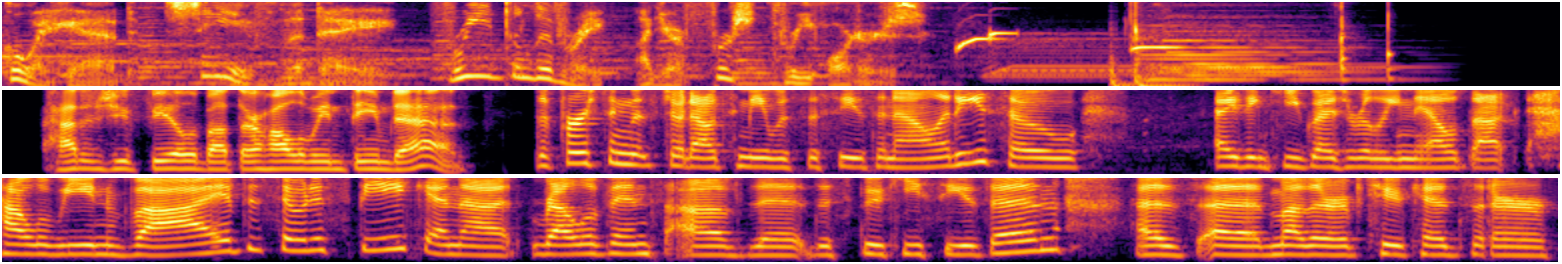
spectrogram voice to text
Go ahead, save the day. Free delivery on your first three orders. How did you feel about their Halloween themed ad? The first thing that stood out to me was the seasonality. So I think you guys really nailed that Halloween vibe, so to speak, and that relevance of the the spooky season. As a mother of two kids that are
